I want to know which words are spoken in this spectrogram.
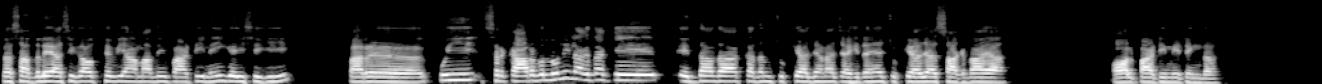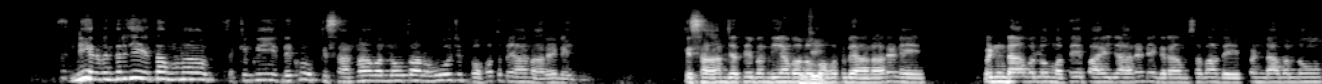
ਤਾਂ ਸੱਦ ਲਿਆ ਸੀਗਾ ਉੱਥੇ ਵੀ ਆਮ ਆਦਮੀ ਪਾਰਟੀ ਨਹੀਂ ਗਈ ਸੀਗੀ। ਪਰ ਕੋਈ ਸਰਕਾਰ ਵੱਲੋਂ ਨਹੀਂ ਲੱਗਦਾ ਕਿ ਇਦਾਂ ਦਾ ਕਦਮ ਚੁੱਕਿਆ ਜਾਣਾ ਚਾਹੀਦਾ ਜਾਂ ਚੁੱਕਿਆ ਜਾ ਸਕਦਾ ਆ ਆਲ ਪਾਰਟੀ ਮੀਟਿੰਗ ਦਾ? ਨਹੀਂ ਅਰਵਿੰਦਰ ਜੀ ਇਹ ਤਾਂ ਹੁਣ ਕਿਉਂਕਿ ਦੇਖੋ ਕਿਸਾਨਾਂ ਵੱਲੋਂ ਤਾਂ ਰੋਜ਼ ਬਹੁਤ ਬਿਆਨ ਆ ਰਹੇ ਨੇ ਜੀ। ਕਿਸਾਨ ਜਥੇਬੰਦੀਆਂ ਵੱਲੋਂ। ਬਹੁਤ ਬਿਆਨ ਆ ਰਹੇ ਨੇ। ਪਿੰਡਾਂ ਵੱਲੋਂ ਮਤੇ ਪਾਏ ਜਾ ਰਹੇ ਨੇ ਗ੍ਰਾਮ ਸਭਾ ਦੇ ਪਿੰਡਾਂ ਵੱਲੋਂ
